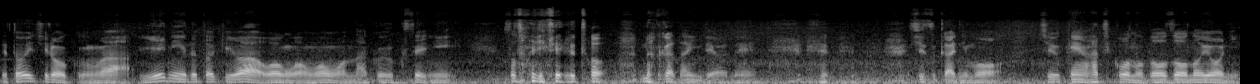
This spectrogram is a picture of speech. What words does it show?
で東一郎くんは家にいる時はウォンウォンウォンウォン泣くくせに外に出ると泣かないんだよね。静かにもう中堅八甲の銅像のように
